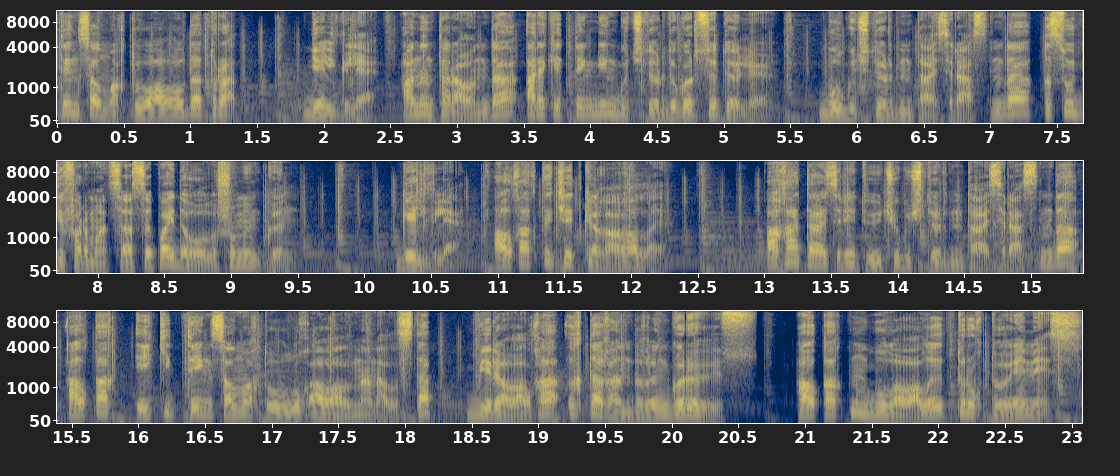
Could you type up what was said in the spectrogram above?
тең салмактуу абалда турат. Келгиле. Анын тарабында аракеттенген күчтөрдү көрсөтөлү. Бул күчтөрдүн таасири астында кысуу деформациясы пайда болушу мүмкүн келгиле. Алкакты четке кагалы. Ага таасир этүүчү күчтөрдүн таасири астында алкак эки тең салмактуулук абалынан алыстап бир абалга ыктагандыгын көрөбүз. Алкактын бул абалы туруктуу эмес.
